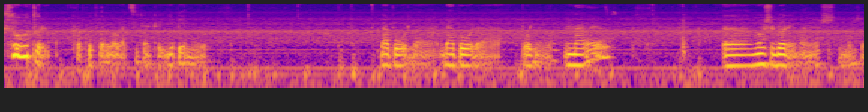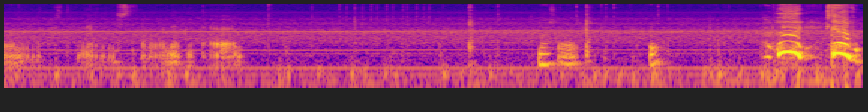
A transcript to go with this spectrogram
Что утвор? Как утвор ловать? Жанка, я бем его. Набор, э, набор, э, поняла. Нравилось? Э, может, Дори, может, может, он не может. Mas olha. Ah, Estevão!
